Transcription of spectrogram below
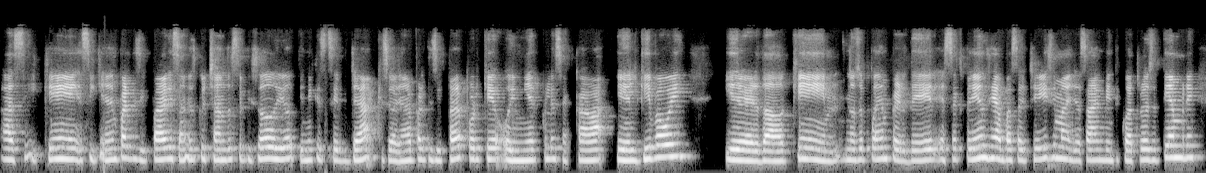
Así que si quieren participar y están escuchando este episodio, tiene que ser ya que se vayan a participar porque hoy miércoles se acaba el giveaway y de verdad que no se pueden perder esta experiencia. Va a ser chévísima, ya saben, 24 de septiembre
